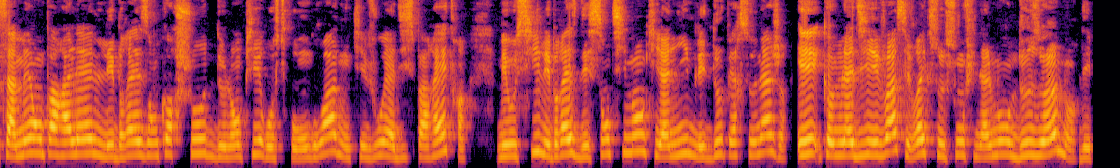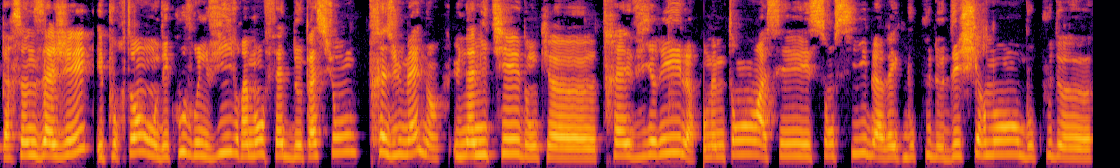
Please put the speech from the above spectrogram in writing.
ça met en parallèle les braises encore chaudes de l'Empire austro-hongrois, donc qui est voué à disparaître, mais aussi les braises des sentiments qui animent les deux personnages. Et comme l'a dit Eva, c'est vrai que ce sont finalement deux hommes, des personnes âgées, et pourtant on découvre une vie vraiment faite de passion, très humaine, une amitié donc euh, très virile, en même temps assez sensible, avec beaucoup de déchirements, beaucoup de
